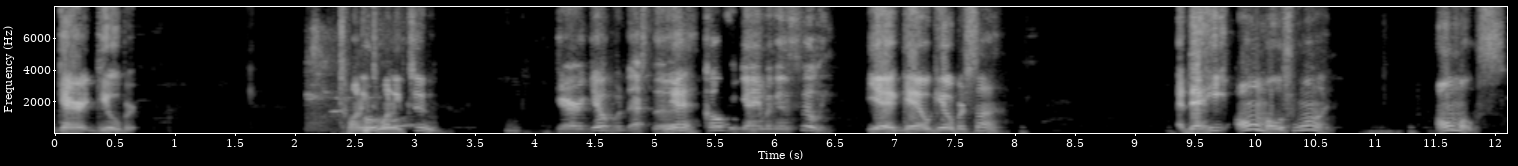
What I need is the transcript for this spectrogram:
Garrett Gilbert. 2022. Gary Gilbert, that's the Yeah. COVID game against Philly. Yeah, Gale Gilbert's son. That he almost won. Almost.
